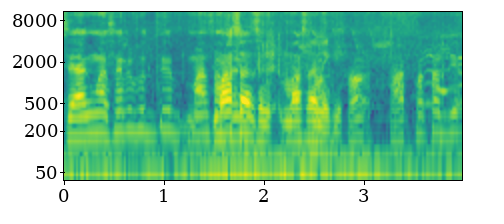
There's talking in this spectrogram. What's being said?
চ্যাং মাছের মধ্যে মাছ আছে? মাছ আছে নাকি? শাক পাতা দিয়ে?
